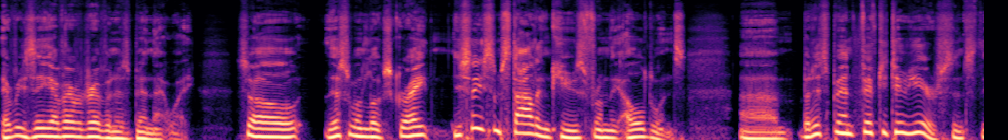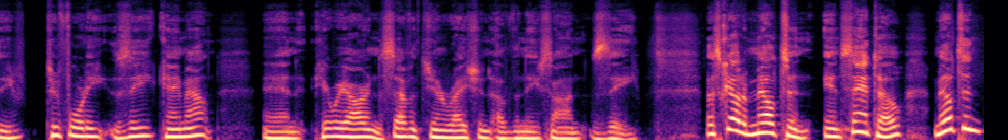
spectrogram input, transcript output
every Z I've ever driven has been that way. So this one looks great. You see some styling cues from the old ones, um, but it's been 52 years since the 240Z came out, and here we are in the seventh generation of the Nissan Z. Let's go to Milton in Santo. Milton,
